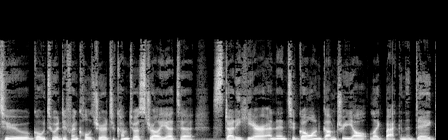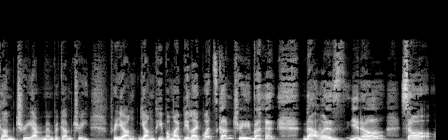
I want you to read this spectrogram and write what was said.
to go to a different culture, to come to Australia, to study here, and then to go on Gumtree. Y'all, like back in the day, Gumtree, I remember Gumtree. For young, young people might be like, what's Gumtree? But that was, you know, so,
